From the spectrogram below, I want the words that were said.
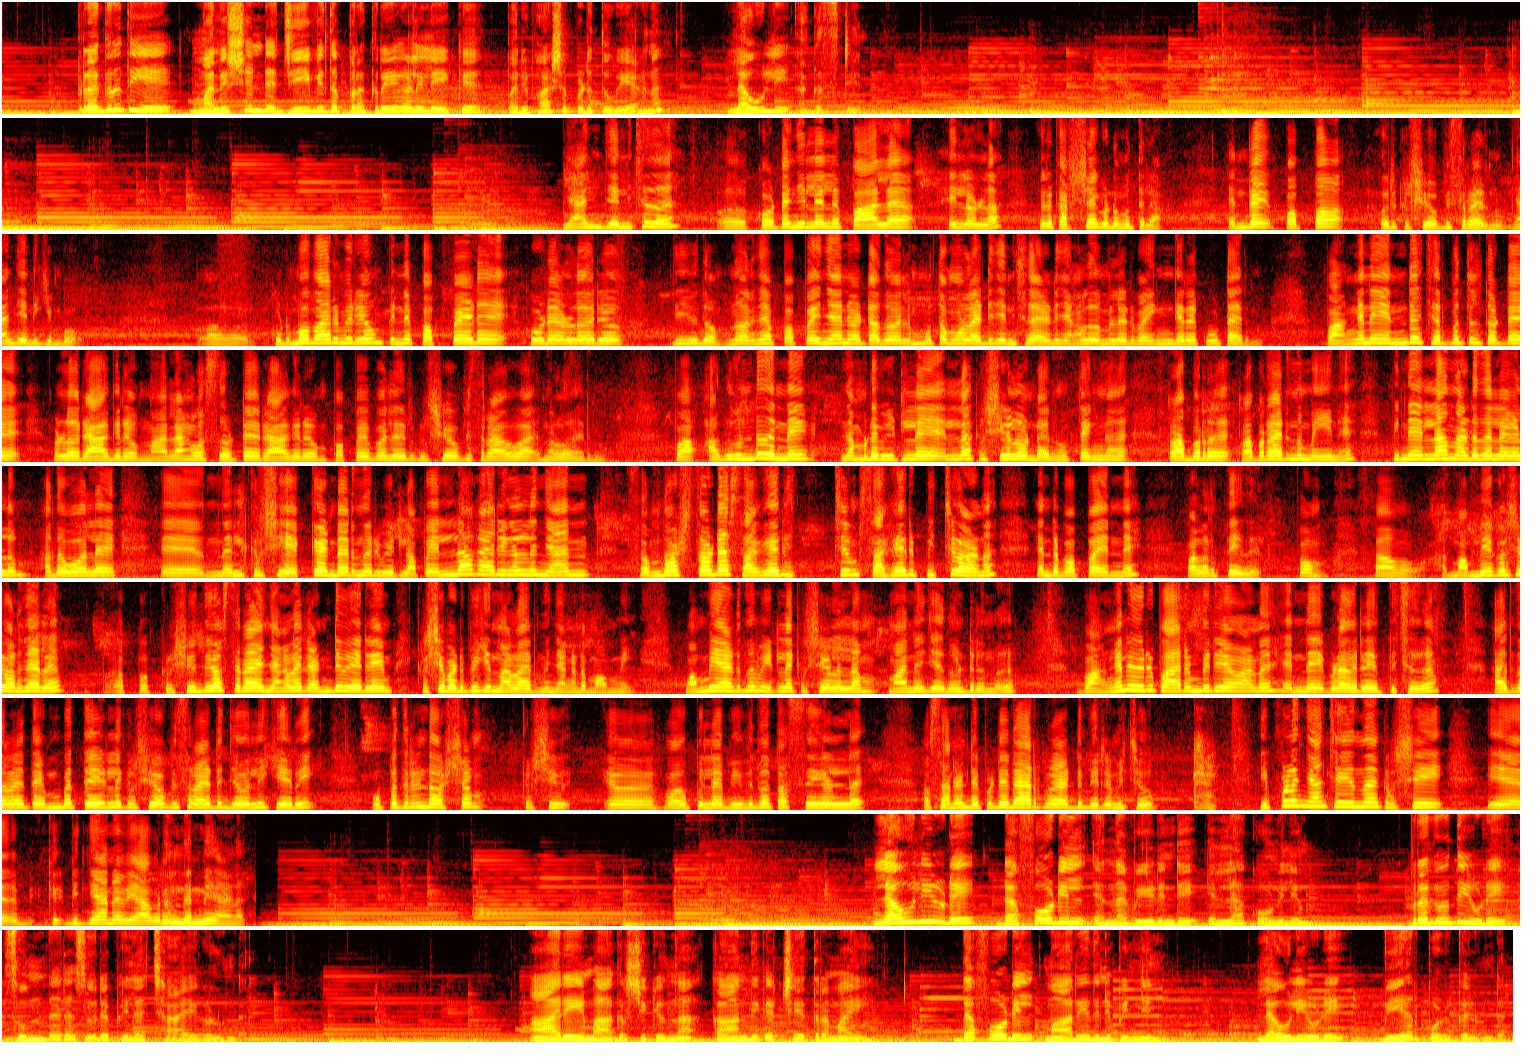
പ്രകൃതിയെ മനുഷ്യന്റെ ജീവിത പ്രക്രിയകളിലേക്ക് പരിഭാഷപ്പെടുത്തുകയാണ് ലൗലി അഗസ്റ്റിൻ. ഞാൻ ജനിച്ചത് കോട്ടയം ജില്ലയിലെ പാലയിലുള്ള ഒരു കർഷക കുടുംബത്തിലാണ്. എന്റെ പപ്പ ഒരു കൃഷി ഓഫീസറായിരുന്നു. ഞാൻ ജനിക്കുമ്പോൾ. കുടുംബ പാരമ്പര്യവും പിന്നെ പപ്പയുടെ കൂടെയുള്ള ഒരു ജീവിതം എന്ന് പറഞ്ഞാൽ പപ്പയും ഞാനുമായിട്ട് അതുപോലെ മൂത്ത മോളായിട്ട് ജനിച്ചതായിട്ട് ഞങ്ങൾ തമ്മിലൊരു ഭയങ്കര കൂട്ടായിരുന്നു. അപ്പോൾ അങ്ങനെ എന്റെ ചെറുപ്പത്തിൽ തൊട്ടേ ഉള്ള ഒരു ആഗ്രഹം നാലാം ക്ലാസ് തൊട്ടേ ഒരു ആഗ്രഹം പപ്പയെ പോലെ ഒരു കൃഷി ഓഫീസറാവുക എന്നുള്ളതായിരുന്നു. അപ്പോൾ അതുകൊണ്ട് തന്നെ നമ്മുടെ വീട്ടിലെ എല്ലാ കൃഷികളും ഉണ്ടായിരുന്നു. തെങ്ങ് റബ്ബർ റബ്ബറായിരുന്നു മെയിൻ പിന്നെ എല്ലാ നടുതലകളും അതുപോലെ നെൽകൃഷിയൊക്കെ ഉണ്ടായിരുന്ന ഒരു വീട്ടിൽ അപ്പോൾ എല്ലാ കാര്യങ്ങളിലും ഞാൻ സന്തോഷത്തോടെ സഹകരിച്ചും സഹകരിപ്പിച്ചുമാണ് എന്റെ പപ്പ എന്നെ വളർത്തിയത്. അപ്പം മമ്മിയെക്കുറിച്ച് പറഞ്ഞാൽ ഇപ്പോൾ കൃഷി ഉദ്യോഗസ്ഥരായ ഞങ്ങളെ രണ്ടുപേരെയും കൃഷി പഠിപ്പിക്കുന്ന ആളായിരുന്നു ഞങ്ങളുടെ മമ്മി. മമ്മിയായിരുന്നു വീട്ടിലെ കൃഷികളെല്ലാം മാനേജ് ചെയ്തുകൊണ്ടിരുന്നത്. അപ്പോൾ അങ്ങനെ ഒരു പാരമ്പര്യമാണ് എന്നെ ഇവിടെ വരെ എത്തിച്ചത്. ആയിരത്തി തൊള്ളായിരത്തി എൺപത്തേഴിൽ കൃഷി ഓഫീസറായിട്ട് ജോലി കയറി മുപ്പത്തിരണ്ട് വർഷം കൃഷി വകുപ്പിലെ വിവിധ തസ്തികകളിൽ അവസാനം ഡെപ്യൂട്ടി ഡയറക്ടറായിട്ട് വിരമിച്ചു. ഇപ്പോഴും ഞാൻ ചെയ്യുന്ന കൃഷി വിജ്ഞാന വ്യാപനം തന്നെയാണ്. ലൗലിയുടെ ഡഫോഡിൽ എന്ന വീടിന്റെ എല്ലാ കോണിലും പ്രകൃതിയുടെ സുന്ദര സുരഭില ഛായകളുണ്ട്. ആരെയും ആകർഷിക്കുന്ന കാന്തിക ക്ഷേത്രമായി ഡഫോഡിൽ മാറിയതിനു പിന്നിൽ ലൗലിയുടെ വിയർപ്പൊഴുക്കലുണ്ട്.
